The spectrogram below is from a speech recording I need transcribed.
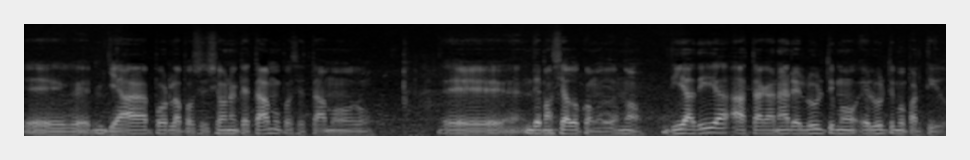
eh, ya por la posición en que estamos, pues estamos eh, demasiado cómodos. No, día a día hasta ganar el último el último partido.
